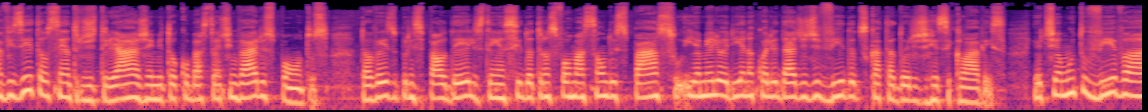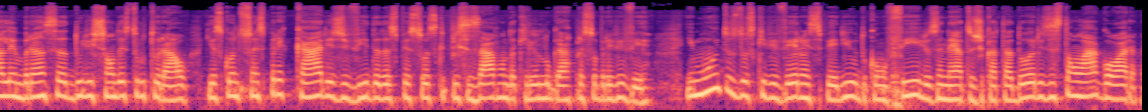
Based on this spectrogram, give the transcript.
A visita ao centro de triagem me tocou bastante em vários pontos. Talvez o principal deles tenha sido a transformação do espaço e a melhoria na qualidade de vida dos catadores de recicláveis. Eu tinha muito viva a lembrança do lixão da estrutural e as condições precárias de vida das pessoas que precisavam daquele lugar para sobreviver. E muitos dos que viveram esse período como filhos e netos de catadores estão lá agora,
